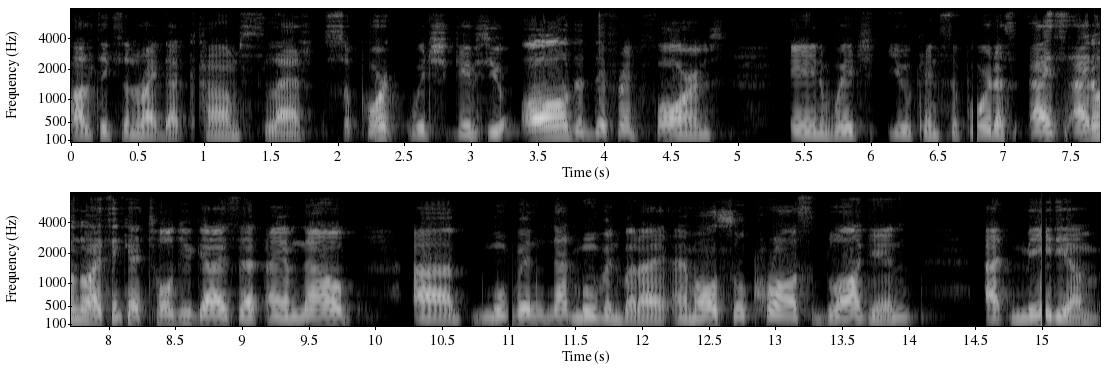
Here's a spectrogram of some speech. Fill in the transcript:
politicsdoneright.com slash support, which gives you all the different forms in which you can support us. I, I don't know, I think I told you guys that I am now uh, moving, not moving, but I am also cross blogging at Medium.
